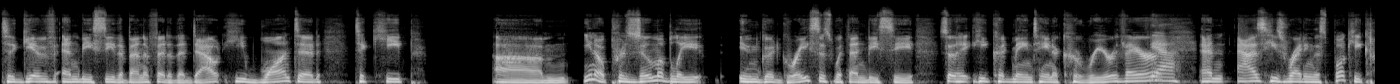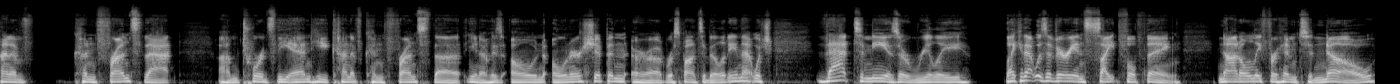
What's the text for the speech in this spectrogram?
to give NBC the benefit of the doubt. He wanted to keep um, you know, presumably in good graces with NBC so that he could maintain a career there. Yeah. And as he's writing this book, he kind of confronts that. Um, towards the end, he kind of confronts the, you know, his own ownership and or uh, responsibility in that, which that to me is a really like that was a very insightful thing, not only for him to know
